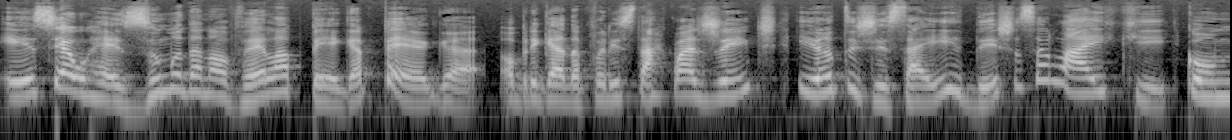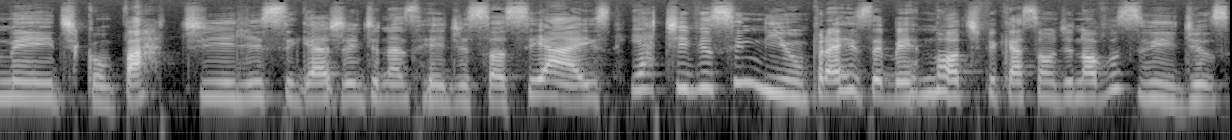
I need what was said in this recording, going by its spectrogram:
Esse é o resumo da novela Pega Pega. Obrigada por estar com a gente e antes de sair, deixa seu like, comente, compartilhe, siga a gente nas redes sociais e ative o sininho para receber notificação de novos vídeos.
